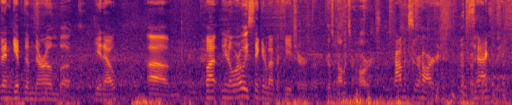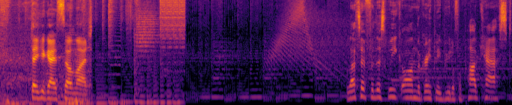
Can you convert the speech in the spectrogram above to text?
than give them their own book, you know. Um, but you know, we're always thinking about the future. Because comics are hard. Comics are hard. exactly. Thank you guys so much. Well, that's it for this week on the Great Big Beautiful podcast.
